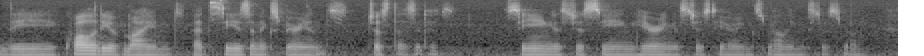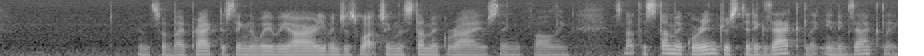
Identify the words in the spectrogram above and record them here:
the quality of mind that sees an experience just as it is. Seeing is just seeing, hearing is just hearing, smelling is just smelling. And so by practicing the way we are, even just watching the stomach rising, falling, it's not the stomach we're interested exactly in exactly.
